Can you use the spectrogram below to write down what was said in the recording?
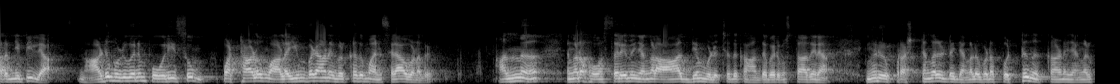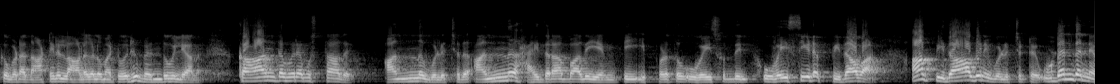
അറിഞ്ഞിട്ടില്ല. നാട് മുഴുവനും പോലീസും പട്ടാളും വളയുമ്പോഴാണ് ഇവർക്കത് മനസ്സിലാവുന്നത്. അന്ന് ഞങ്ങളുടെ ഹോസ്റ്റലിൽ നിന്ന് ഞങ്ങൾ ആദ്യം വിളിച്ചത് കാന്തപുരം ഉസ്താദിനാണ് ഇങ്ങനെ ഒരു പ്രശ്നങ്ങളുണ്ട് ഞങ്ങൾ ഇവിടെ പെട്ട് നിൽക്കുകയാണ് ഞങ്ങൾക്ക് ഇവിടെ നാട്ടിലുള്ള ആളുകളുമായിട്ട് ഒരു ബന്ധുവില്ലാന്ന് കാന്തപുരം ഉസ്താദ് അന്ന് വിളിച്ചത് അന്ന് ഹൈദരാബാദ് എം പി ഇപ്പോഴത്തെ ഉവൈസുദ്ദീൻ ഉവൈസിയുടെ പിതാവാണ്. ആ പിതാവിനെ വിളിച്ചിട്ട് ഉടൻ തന്നെ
